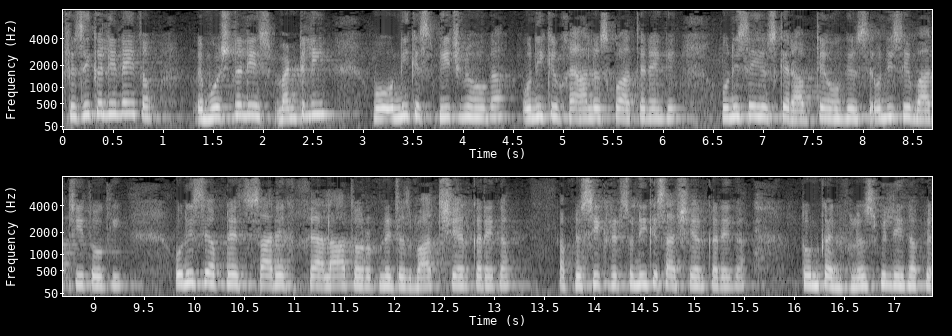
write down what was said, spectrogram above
فزیکلی نہیں تو اموشنلی مینٹلی وہ انہیں کے اسپیچ میں ہوگا۔ انہیں کے خیال اس کو آتے رہیں گے۔ انہیں سے ہی اس کے رابطے ہوں گے انہیں سے بات چیت ہوگی۔ انہیں سے اپنے سارے خیالات اور اپنے جذبات شیئر کرے گا، اپنے سیکرٹ انہیں کے ساتھ شیئر کرے گا، تو ان کا انفلوئنس بھی لے گا پھر۔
